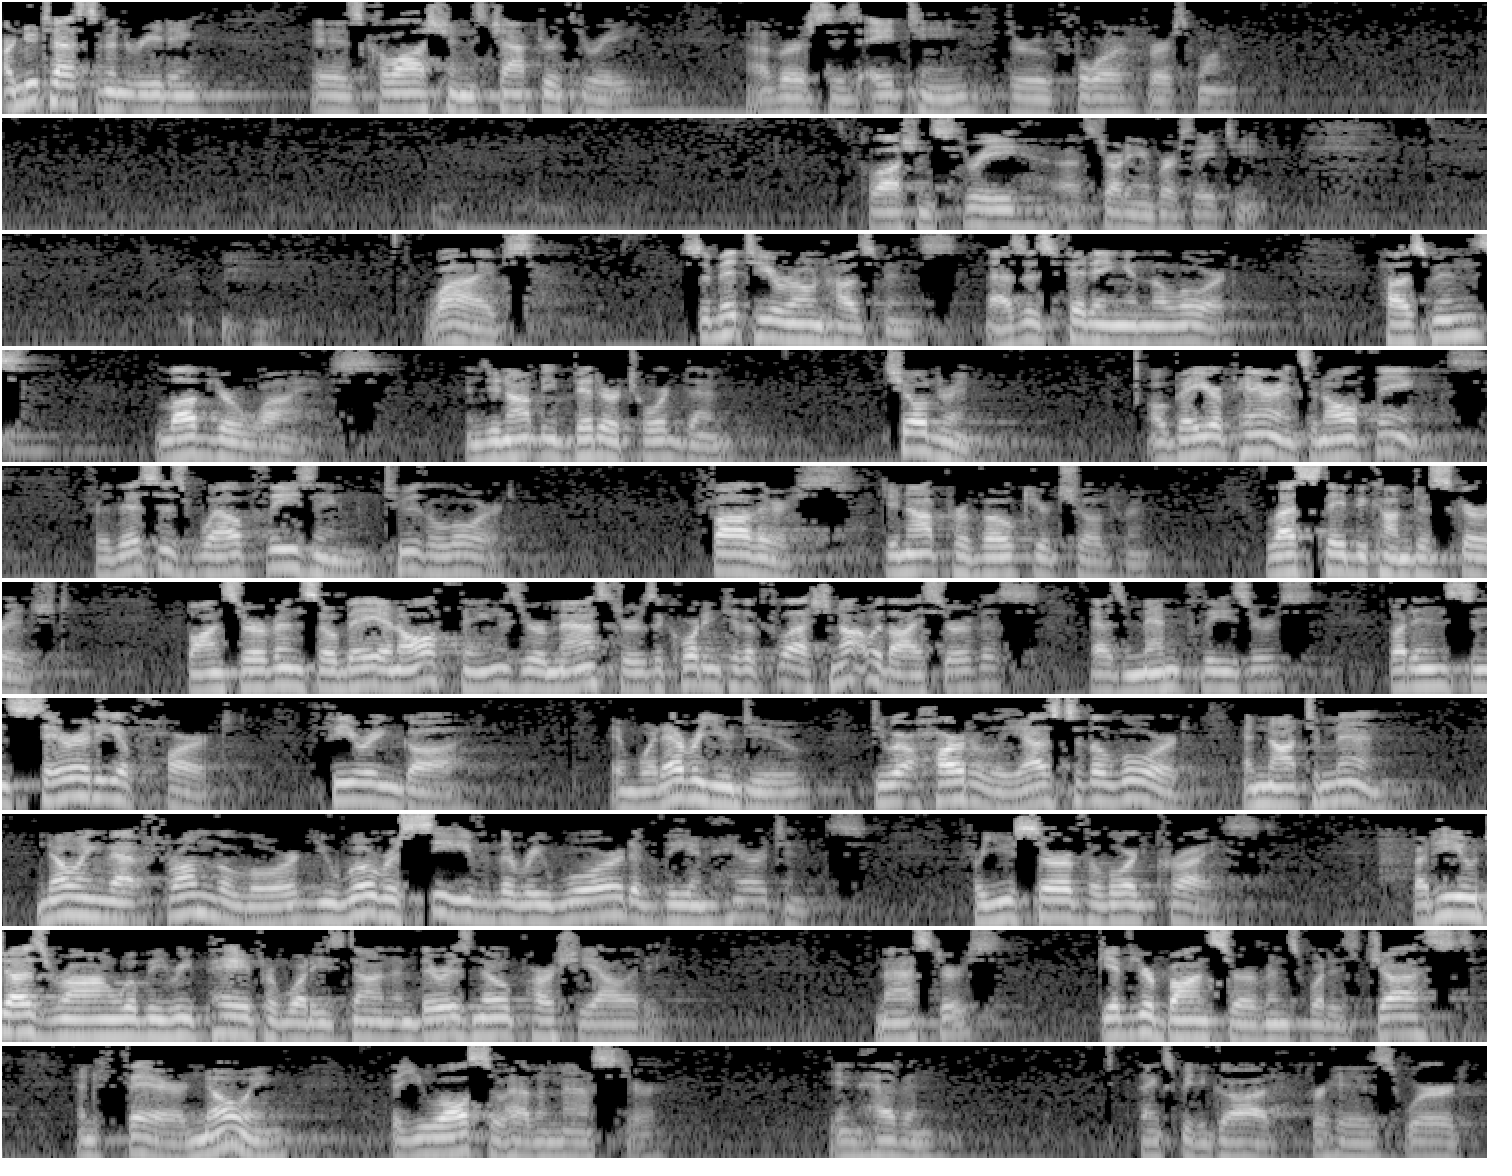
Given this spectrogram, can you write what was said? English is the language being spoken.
Our New Testament reading is Colossians chapter 3, uh, verses 18 through 4, verse 1. Colossians 3, uh, starting in verse 18. Wives, submit to your own husbands, as is fitting in the Lord. Husbands, love your wives, and do not be bitter toward them. Children, obey your parents in all things, for this is well pleasing to the Lord. Fathers, do not provoke your children, lest they become discouraged. Bondservants, obey in all things your masters according to the flesh, not with eye service, as men pleasers, but in sincerity of heart, fearing God. And whatever you do, do it heartily, as to the Lord, and not to men, knowing that from the Lord you will receive the reward of the inheritance. For you serve the Lord Christ. But he who does wrong will be repaid for what he's done, and there is no partiality. Masters, give your bondservants what is just and fair, knowing that you also have a master in heaven. Thanks be to God for his word.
